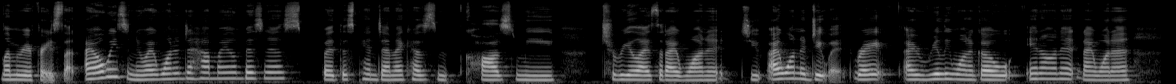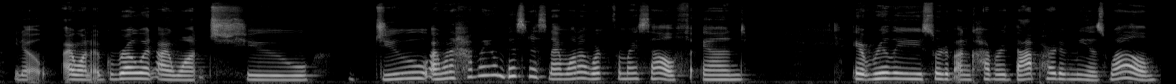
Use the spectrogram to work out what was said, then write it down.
let me rephrase that. I always knew I wanted to have my own business, but this pandemic has caused me to realize that I want to I want to do it, right? I really want to go in on it and I want to you know, I want to grow it. I want to do, I want to have my own business and I want to work for myself. And it really sort of uncovered that part of me as well.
